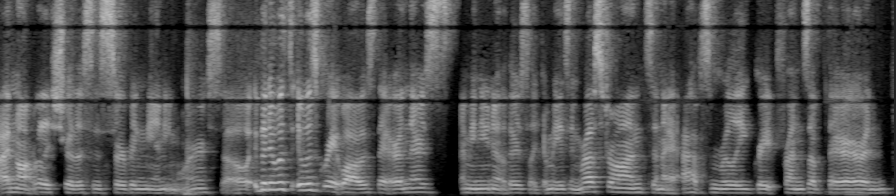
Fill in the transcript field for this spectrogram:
I'm not really sure this is serving me anymore. So, but it was, it was great while I was there. And there's, I mean, you know, there's like amazing restaurants, and I, I have some really great friends up there Mm-hmm. and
